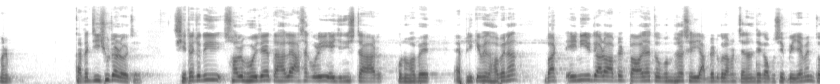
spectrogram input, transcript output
মানে তাদের যে ইস্যুটা রয়েছে, সেটা যদি সলভ হয়ে যায়, তাহলে আশা করি এই জিনিসটা আর কোনোভাবে অ্যাপ্লিকেবেল হবে না। বাট এই নিয়ে যদি আরও আপডেট পাওয়া যায়, তো বন্ধুরা সেই আপডেটগুলো আমার চ্যানেল থেকে অবশ্যই পেয়ে যাবেন। তো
